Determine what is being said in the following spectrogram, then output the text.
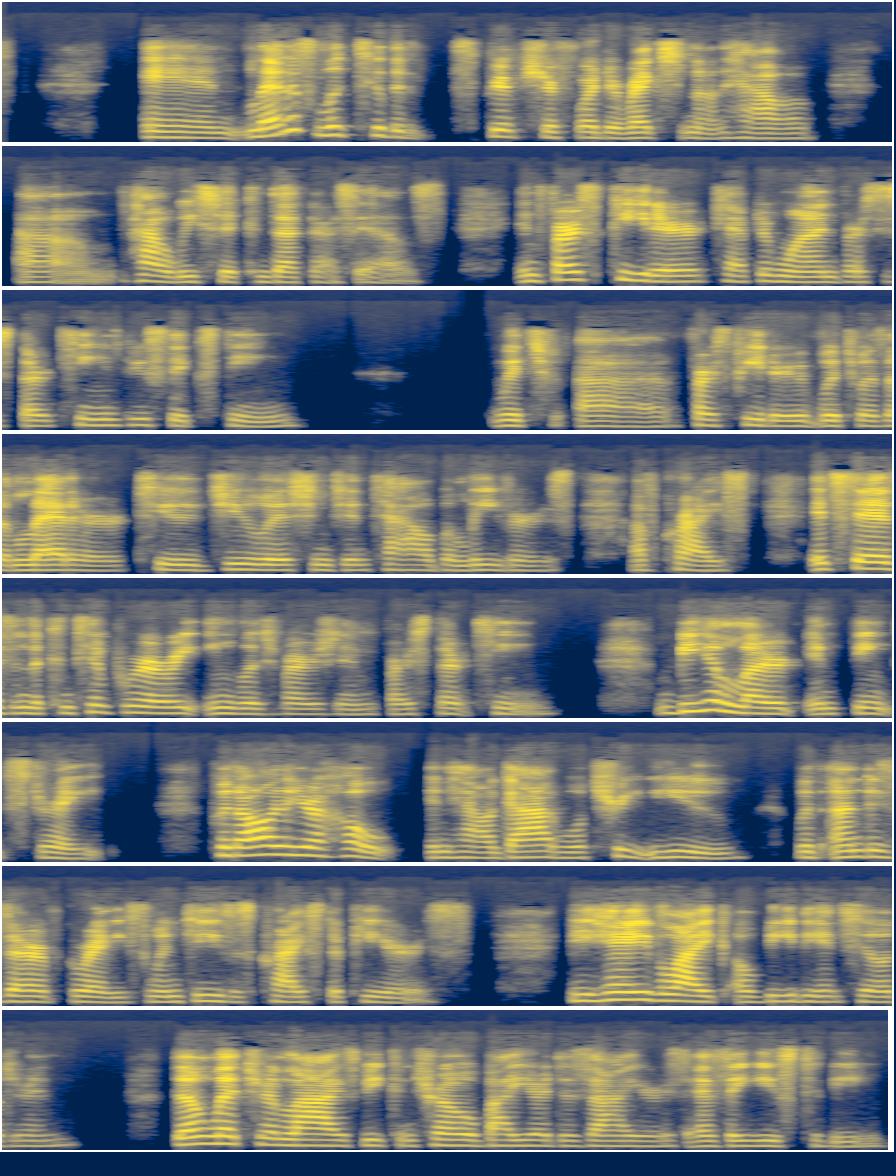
and let us look to the scripture for direction on how um, how we should conduct ourselves. In First Peter chapter one, verses 13 through 16, which uh, First Peter, which was a letter to Jewish and Gentile believers of Christ, it says in the contemporary English version, verse 13, "Be alert and think straight. Put all your hope in how God will treat you with undeserved grace when Jesus Christ appears." Behave like obedient children. Don't let your lives be controlled by your desires as they used to be.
